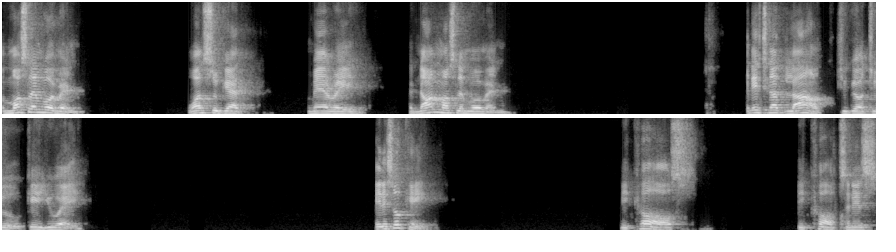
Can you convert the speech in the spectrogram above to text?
a Muslim woman wants to get marry a non-Muslim woman it is not allowed to go to KUA. It is okay because because it is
